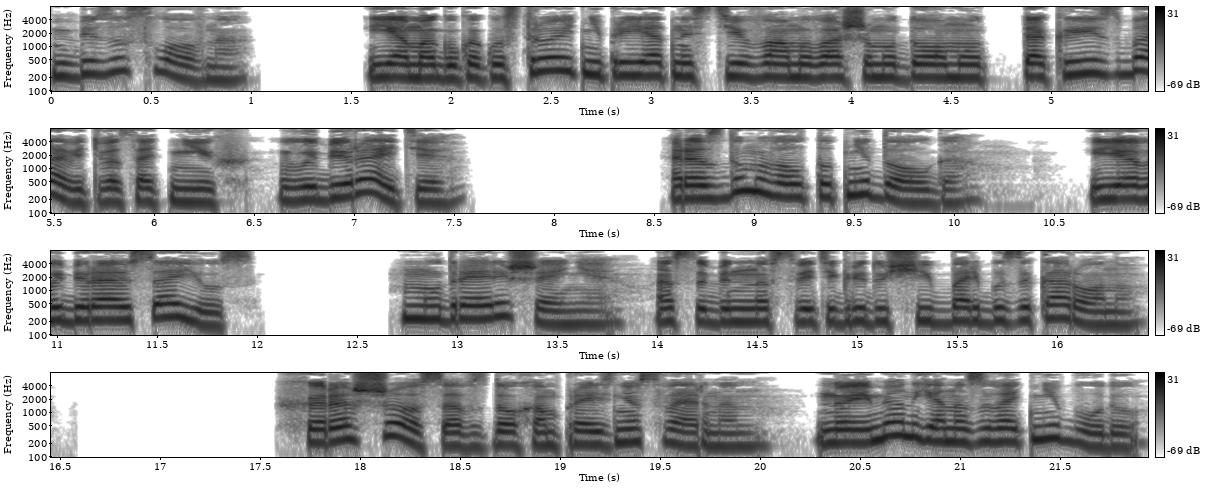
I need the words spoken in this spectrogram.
безусловно. Я могу как устроить неприятности вам и вашему дому, так и избавить вас от них. Выбирайте. Раздумывал тот недолго. Я выбираю союз. Мудрое решение, особенно в свете грядущей борьбы за корону. «Хорошо», — со вздохом произнес Вернон, — «но имен я называть не буду.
